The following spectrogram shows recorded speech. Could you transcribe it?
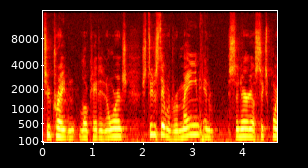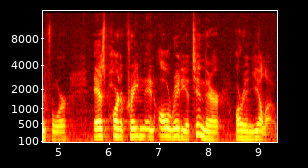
to Creighton, located in orange. Students that would remain in scenario 6.4 as part of Creighton and already attend there are in yellow.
